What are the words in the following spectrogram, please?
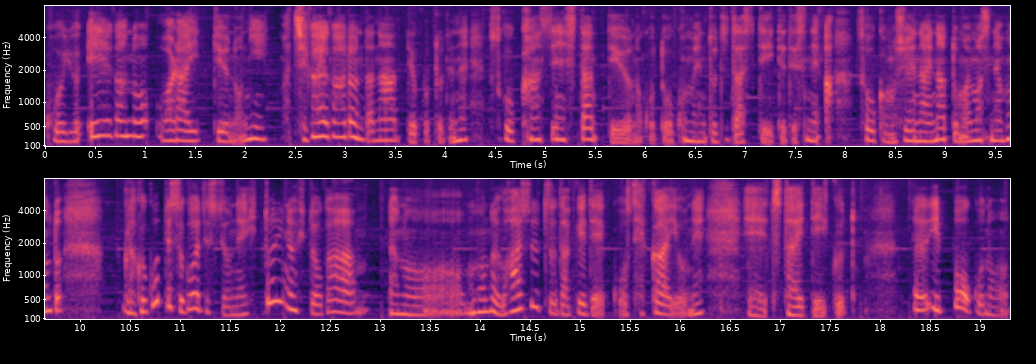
こういう映画の笑いっていうのに違いがあるんだなっていうことでねすごく感心したっていうようなことをコメントで出していてですねあそうかもしれないなと思いますね。本当落語ってすごいですよね。一人の人があのもう本当に話術だけでこう世界をね、えー、伝えていくと。で一方この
